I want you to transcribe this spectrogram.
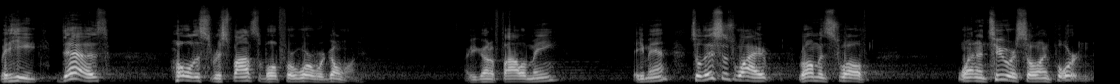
but he does hold us responsible for where we're going. Are you going to follow me? Amen? So this is why Romans 12, 1 and 2 are so important.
